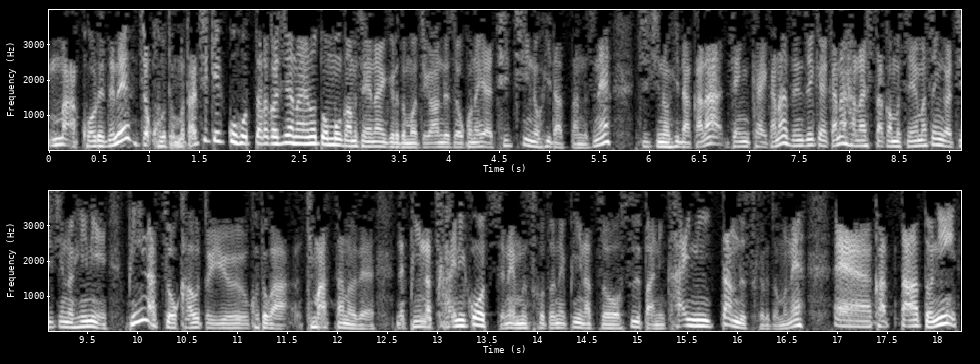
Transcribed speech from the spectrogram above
まあこれでね、じゃ子供たち結構ほったらかしじゃないのと思うかもしれないけれども違うんですよ。この日は父の日だったんですね。父の日だから、前回かな、前々回かな、話したかもしれませんが、父の日にピーナッツを買うということが決まったので、でピーナッツ買いに行こうつってね、息子とね、ピーナッツをスーパーに買いに行ったんですけれどもね、えー、買った後に、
